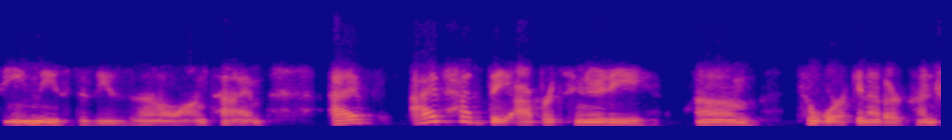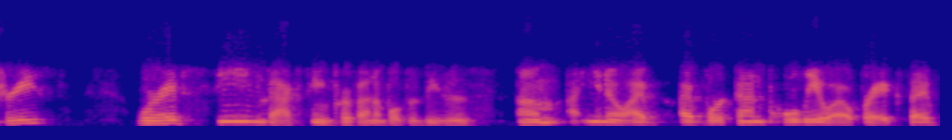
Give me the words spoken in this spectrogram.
seen these diseases in a long time. I've I've had the opportunity um, to work in other countries where I've seen vaccine preventable diseases um, you know, I've I've worked on polio outbreaks. I've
